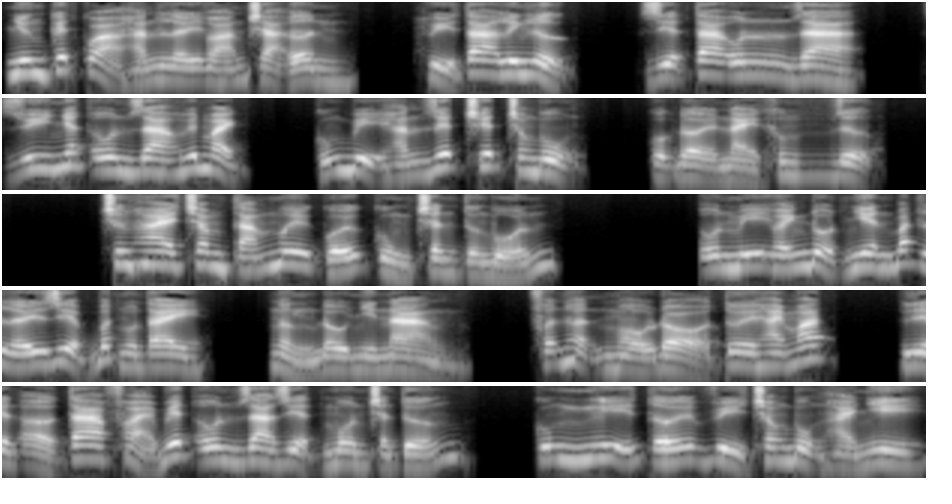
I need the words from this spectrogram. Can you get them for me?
nhưng kết quả hắn lấy oán trả ơn, hủy ta linh lực, diệt ta ôn ra, duy nhất ôn ra huyết mạch, cũng bị hắn giết chết trong bụng, cuộc đời này không dự. chương 280 cuối cùng chân tướng 4. Ôn Mỹ hoánh đột nhiên bắt lấy Diệp bất ngôn tay, ngẩng đầu nhìn nàng, phẫn hận màu đỏ tươi hai mắt, liền ở ta phải biết ôn ra diệt môn chân tướng, cũng nghĩ tới vì trong bụng hài nhi,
